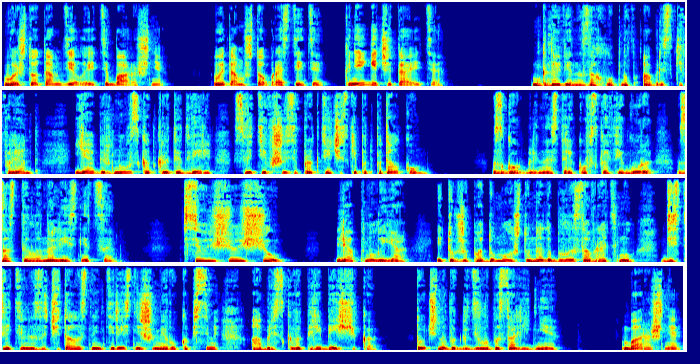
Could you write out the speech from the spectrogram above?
«Вы что там делаете, барышня? Вы там что, простите, книги читаете?» Мгновенно захлопнув абрисский фолиант, я обернулась к открытой двери, светившейся практически под потолком. Сгорбленная стариковская фигура застыла на лестнице. «Все ищу, ищу!» Ляпнула я и тут же подумала, что надо было соврать, мол, действительно зачиталась на интереснейшими рукописями абрисского перебежчика. Точно выглядела посолиднее. «Барышня,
